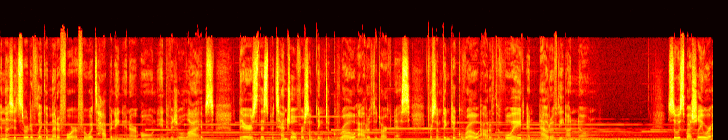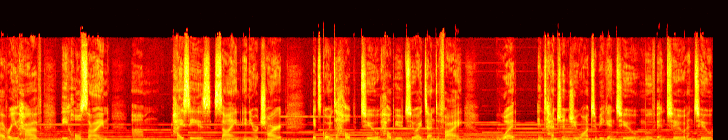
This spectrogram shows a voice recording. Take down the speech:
And thus, it's sort of like a metaphor for what's happening in our own individual lives. There's this potential for something to grow out of the darkness, for something to grow out of the void and out of the unknown. So, especially wherever you have the whole sign um, Pisces sign in your chart, it's going to help to help you to identify what intentions you want to begin to move into and to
